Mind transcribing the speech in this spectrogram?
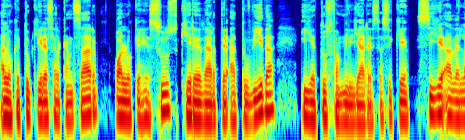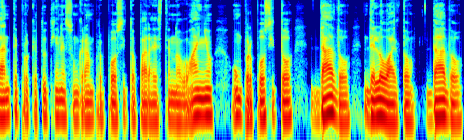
a lo que tú quieres alcanzar o a lo que Jesús quiere darte a tu vida y a tus familiares. Así que sigue adelante porque tú tienes un gran propósito para este nuevo año, un propósito dado de lo alto, dado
